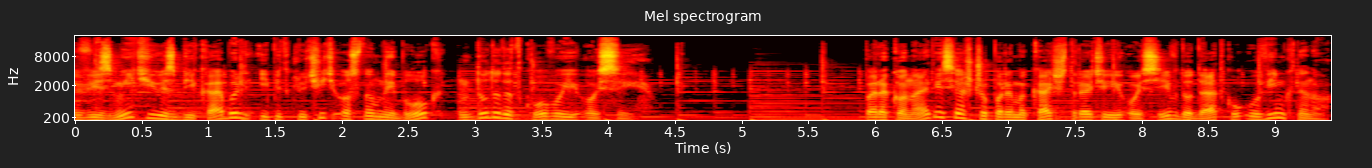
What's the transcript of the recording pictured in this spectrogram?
Візьміть USB кабель і підключіть основний блок до додаткової осі. Переконайтеся, що перемикач третьої осі в додатку увімкнено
